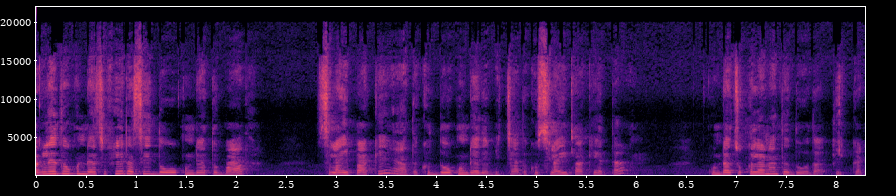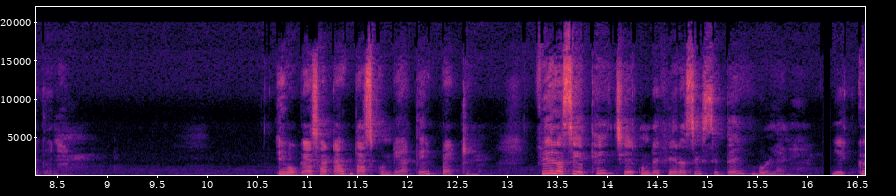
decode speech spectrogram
ਅਗਲੇ ਦੋ ਕੁੰਡਿਆਂ 'ਚ ਫਿਰ ਅਸੀਂ ਦੋ ਕੁੰਡਿਆਂ ਤੋਂ ਬਾਅਦ ਸਲਾਈ ਪਾ ਕੇ ਆ ਦੇਖੋ ਦੋ ਕੁੰਡਿਆਂ ਦੇ ਵਿੱਚ ਆ ਦੇਖੋ ਸਲਾਈ ਪਾ ਕੇ ਅੱਧਾ ਕੁੰਡਾ ਚੁੱਕ ਲੈਣਾ ਤੇ ਦੋ ਦਾ ਇੱਕ ਕਰ ਦੇਣਾ। ਇਹ ਹੋ ਗਿਆ ਸਾਡਾ 10 ਕੁੰਡਿਆਂ ਤੇ ਪੈਟਰਨ ਫਿਰ ਅਸੀਂ ਇੱਥੇ 6 ਕੁੰਡੇ ਫਿਰ ਅਸੀਂ ਸਿੱਧੇ ਬੁਣ ਲੈਣੇ 1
